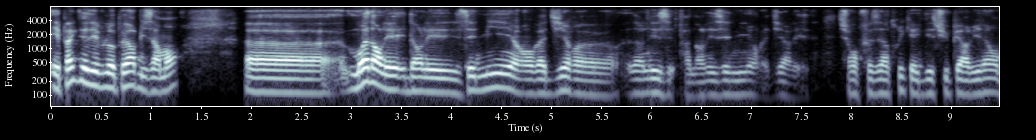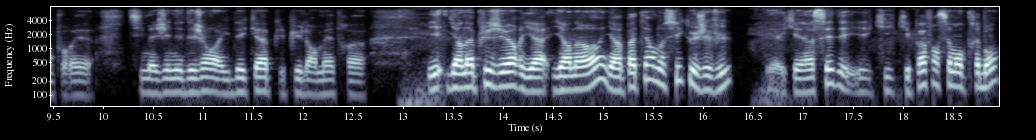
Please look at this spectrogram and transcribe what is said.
et pas que des développeurs, bizarrement. Moi, dans les, dans les ennemis, on va dire, dans les, enfin, dans les ennemis, on va dire, si on faisait un truc avec des super vilains, on pourrait s'imaginer des gens avec des caps et puis leur mettre il y en a plusieurs. Il y, en a un, il y a un pattern aussi que j'ai vu, qui est assez, qui est pas forcément très bon.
